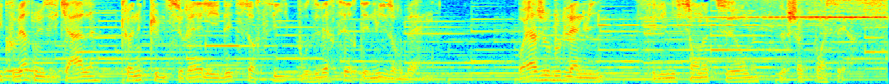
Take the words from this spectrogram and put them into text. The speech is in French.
Découvertes musicales, chroniques culturelles et idées de sortie pour divertir tes nuits urbaines. Voyage au bout de la nuit, c'est l'émission nocturne de choc.ca.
